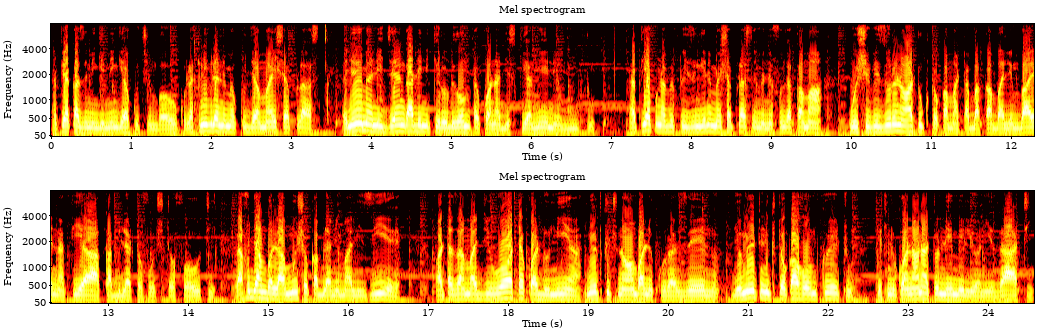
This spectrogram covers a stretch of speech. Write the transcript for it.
na pia kazi mingi mingi ya kuchimba huku, lakini vile nimekuja Maisha Plus yenyewe imenijenga hadi nikirudi home nitakuwa najisikia mimi ni mtu na pia kuna vitu zingine Maisha Plus imenifunza kama kuishi vizuri na watu kutoka matabaka mbalimbali na pia kabila tofauti tofauti. Alafu jambo la mwisho kabla nimalizie, watazamaji wote kwa dunia, mimi kitu tunaomba ni kura zenu. Juu mimi nikitoka home kwetu, kitu nilikuwa naona tu ni milioni dhati.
